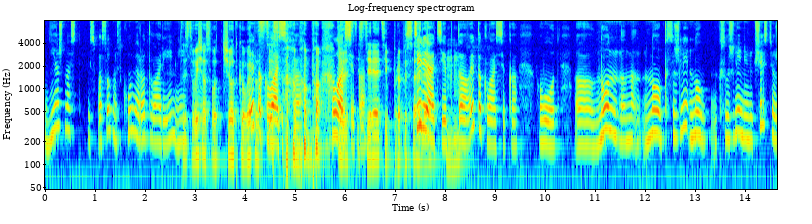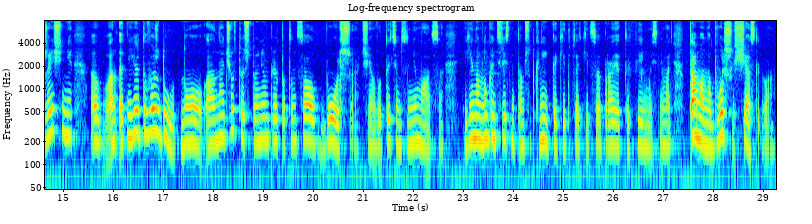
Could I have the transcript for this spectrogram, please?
нежность и способность к умиротворению. То есть вы сейчас вот четко в это классика. классика. Стереотип прописали. Стереотип, угу. да, это классика. Вот. Э, но, но, к сожалению, но, к сожалению или к счастью, женщине э, от нее этого ждут, но она чувствует, что у нее, например, потенциал больше, чем вот этим заниматься. Ей намного интереснее там что-то книги какие-то писать, какие-то свои проекты, фильмы снимать. Там она больше счастлива.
